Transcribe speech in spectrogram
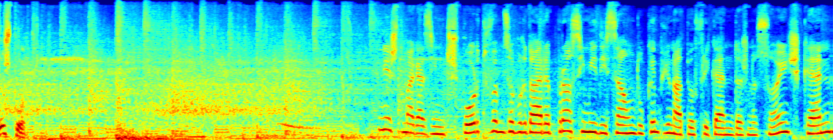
Desporto. Neste magazine de desporto vamos abordar a próxima edição do Campeonato Africano das Nações, CAN,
